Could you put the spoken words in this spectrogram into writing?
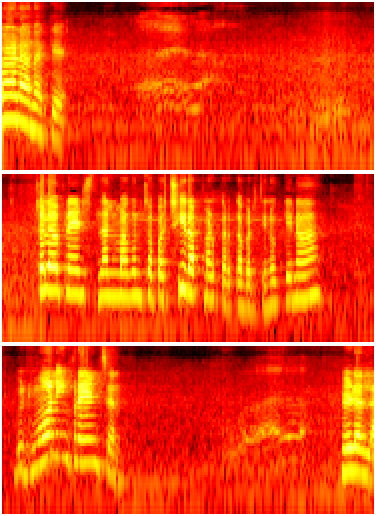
ಬೇಡ ಅನ್ನಕ್ಕೆ. ಚಲೋ ಫ್ರೆಂಡ್ಸ್ ನನ್ನ ಮಗನ ಸ್ವಲ್ಪ ಚೀರಪ್ ಮಾಡಿ ಕರ್ಕ ಬರ್ತೀನಿ ಓಕೆನಾ ಗುಡ್ ಮಾರ್ನಿಂಗ್ ಫ್ರೆಂಡ್ಸ್ ಅನ್ ಹೇಳಲ್ಲ?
